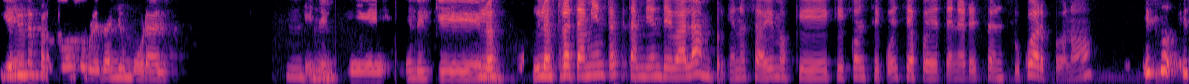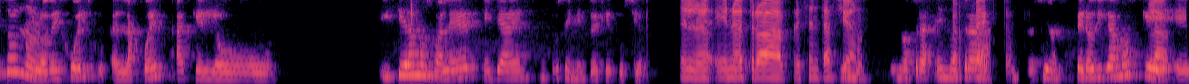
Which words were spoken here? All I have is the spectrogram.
y hay un apartado sobre daño moral en el que... En el que y, los, y, los, tratamientos también de Balam, porque no sabemos qué, qué, consecuencias puede tener eso en su cuerpo, ¿no? Eso, eso nos lo dejó el, la juez a que lo hiciéramos valer ya en un procedimiento de ejecución. En, en otra presentación. En, otra, en otra presentación. Pero digamos que eh,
